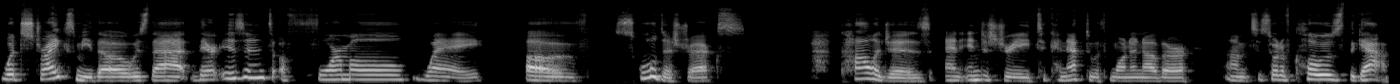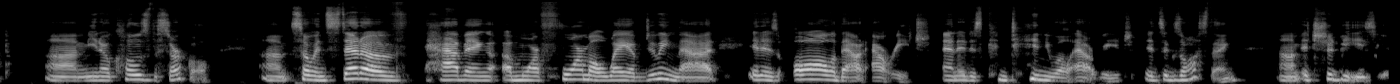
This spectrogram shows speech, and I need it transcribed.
what strikes me though is that there isn't a formal way of school districts, colleges, and industry to connect with one another um, to sort of close the gap, um, you know, close the circle. Um, so instead of having a more formal way of doing that, it is all about outreach and it is continual outreach. It's exhausting. Um, it should be easier.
